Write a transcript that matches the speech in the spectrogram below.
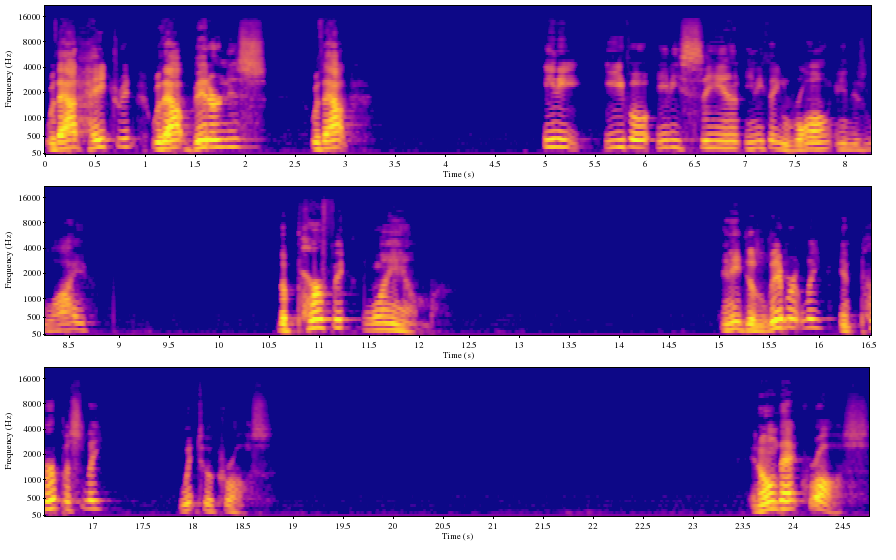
without hatred, without bitterness, without any evil, any sin, anything wrong in His life the perfect lamb. And he deliberately and purposely went to a cross. And on that cross,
